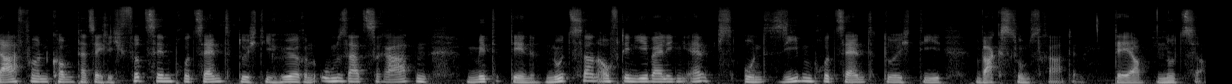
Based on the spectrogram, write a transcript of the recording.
davon kommen tatsächlich 14% durch die höheren Umsatzraten mit den Nutzern auf den jeweiligen Apps und 7% durch die Wachstumsrate der Nutzer.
